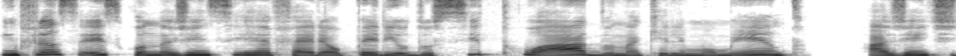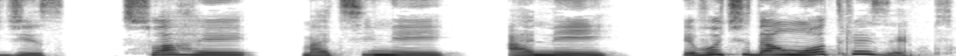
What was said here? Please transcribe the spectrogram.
em francês, quando a gente se refere ao período situado naquele momento, a gente diz soirée, matinée, année. Eu vou te dar um outro exemplo.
